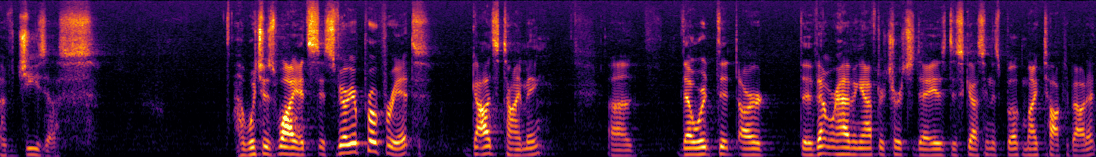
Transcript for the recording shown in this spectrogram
of Jesus, uh, which is why it's, it's very appropriate, God's timing, uh, that, we're, that our, the event we're having after church today is discussing this book. Mike talked about it.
